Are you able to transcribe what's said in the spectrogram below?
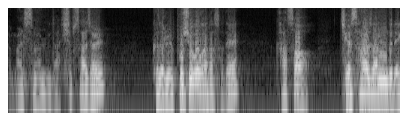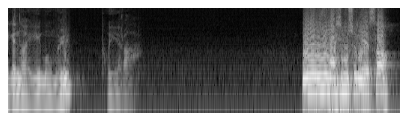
말씀합니다. 14절 그들을 보시고 가라사대 가서 제사장들에게 너희 몸을 보여라. 오늘 이 말씀 속에서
